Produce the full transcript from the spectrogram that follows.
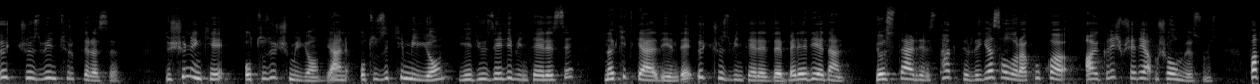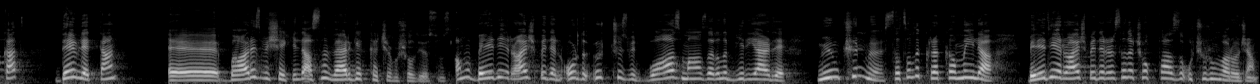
300 bin Türk lirası. Düşünün ki 33 milyon yani 32 milyon 750 bin TL'si nakit geldiğinde 300 bin TL'de belediyeden gösterdiğiniz takdirde yasal olarak hukuka aykırı hiçbir şey de yapmış olmuyorsunuz. Fakat devletten eee, bariz bir şekilde aslında vergi kaçırmış oluyorsunuz. Ama belediye rayiç bedelinin orada 300 bin boğaz manzaralı bir yerde mümkün mü? Satılık rakamıyla belediye rayiç bedeli arasında da çok fazla uçurum var hocam.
